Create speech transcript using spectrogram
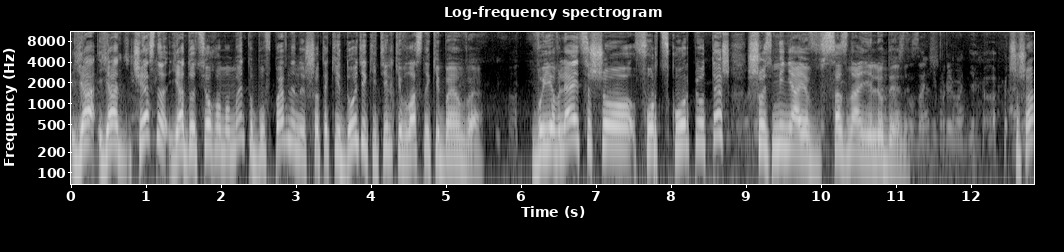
Я, я чесно, я до цього моменту був впевнений, що такі додіки тільки власники BMW. Виявляється, що Ford Scorpio теж щось міняє в сознанні людини. Що що?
